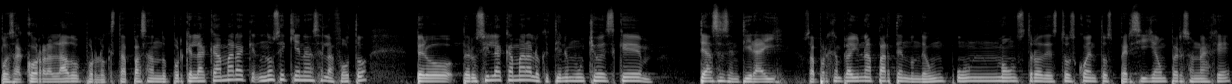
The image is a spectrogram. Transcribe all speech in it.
pues acorralado por lo que está pasando. Porque la cámara, no sé quién hace la foto, pero, pero sí la cámara lo que tiene mucho es que te hace sentir ahí. O sea, por ejemplo, hay una parte en donde un, un monstruo de estos cuentos persigue a un personaje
